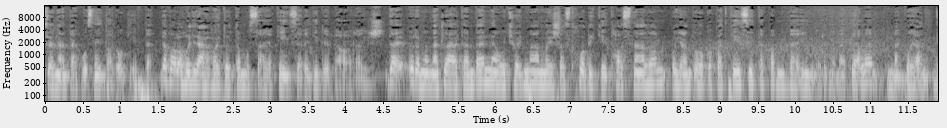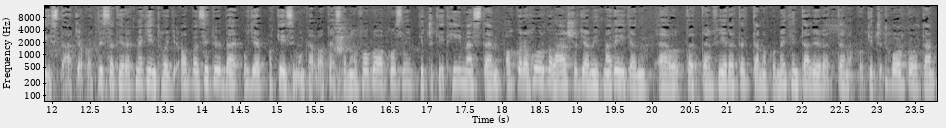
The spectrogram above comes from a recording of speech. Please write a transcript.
tőbecenet behúzni egy varrógépbe. De valahogy ráhajtottam muszáj a kényszer egy időbe arra is. De örömömet leltem benne, úgyhogy máma is azt hobbiként használom, olyan dolgokat készítek, amiben én örömömet lelem, meg olyan dísztárgyakat. Visszatérek megint, hogy abban az időben ugye a kézi munkával kezdtem el foglalkozni, kicsikét hímeztem, akkor a horgolás, ugye, amit már régen eltettem, félretettem, akkor megint elővettem, akkor kicsit horgoltam,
